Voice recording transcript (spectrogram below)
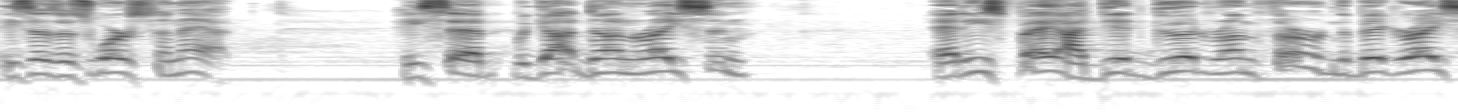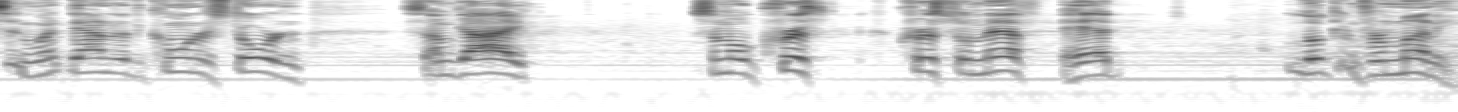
He says, It's worse than that. He said, We got done racing at East Bay. I did good, run third in the big race, and went down to the corner store, and some guy, some old crystal meth head, looking for money.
